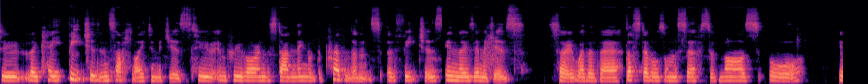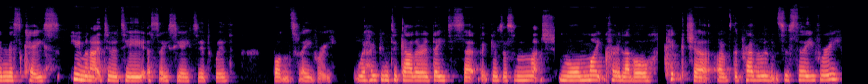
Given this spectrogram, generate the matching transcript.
to locate features in satellite images to improve our understanding of the prevalence of features in those images. So, whether they're dust devils on the surface of Mars or, in this case, human activity associated with modern slavery we're hoping to gather a data set that gives us a much more micro level picture of the prevalence of slavery,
